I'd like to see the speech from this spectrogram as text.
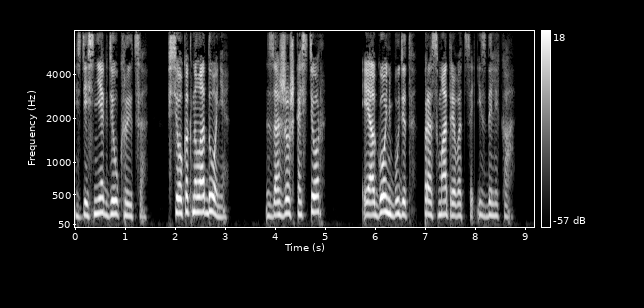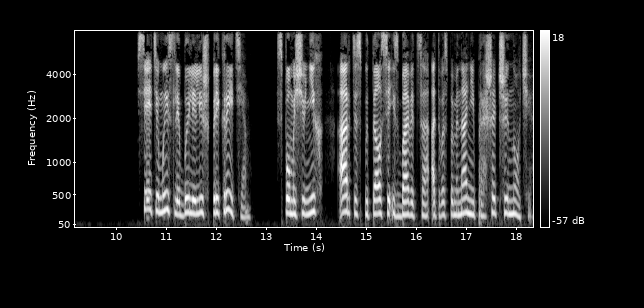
Здесь негде укрыться, все как на ладони. Зажжешь костер, и огонь будет просматриваться издалека. Все эти мысли были лишь прикрытием. С помощью них Артис пытался избавиться от воспоминаний прошедшей ночи.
